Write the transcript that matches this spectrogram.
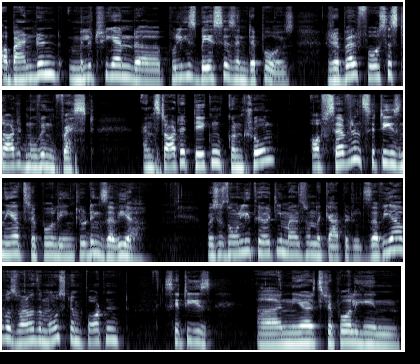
abandoned military and uh, police bases and depots. Rebel forces started moving west and started taking control of several cities near Tripoli, including Zawiya, which was only 30 miles from the capital. Zawiya was one of the most important cities uh, near Tripoli in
